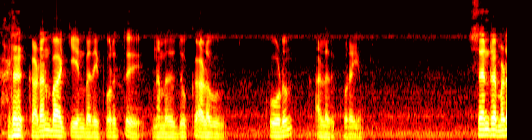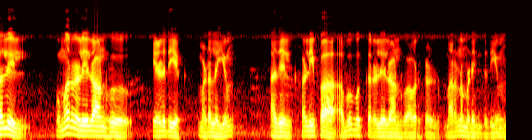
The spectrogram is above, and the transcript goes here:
கடன் கடன் பாக்கி என்பதை பொறுத்து நமது துக்க அளவு கூடும் அல்லது குறையும். சென்ற மடலில் உமர் அலிலான்கு எழுதிய மடலையும் அதில் கலீஃபா அபுபக்கர் அலிலான்கு அவர்கள் மரணமடைந்ததையும்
